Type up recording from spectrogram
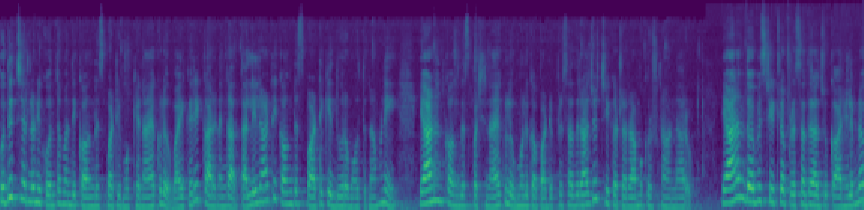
పుదుచ్చేరిలోని కొంతమంది కాంగ్రెస్ పార్టీ ముఖ్య నాయకులు వైఖరి కారణంగా తల్లిలాంటి కాంగ్రెస్ పార్టీకి దూరం అవుతున్నామని యానం కాంగ్రెస్ పార్టీ నాయకులు ములుగపాటి ప్రసాదరాజు చీకట్ల రామకృష్ణ అన్నారు. యానం దోబి స్ట్రీట్లో ప్రసాదరాజు కార్యాలయంలో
